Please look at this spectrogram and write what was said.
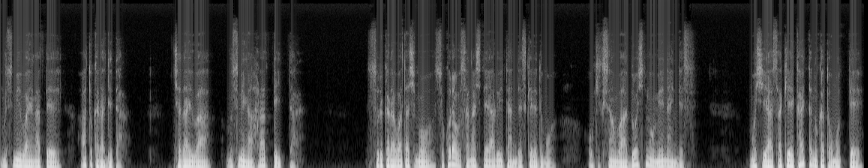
娘はやがて後から出た。茶代は娘が払っていった。それから私もそこらを探して歩いたんですけれども、お菊さんはどうしても見えないんです。もしや先へ帰ったのかと思って、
